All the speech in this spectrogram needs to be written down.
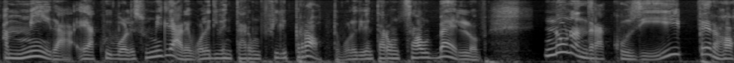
ammira e a cui vuole somigliare, vuole diventare un Philip Roth, vuole diventare un Saul Bellow. Non andrà così, però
